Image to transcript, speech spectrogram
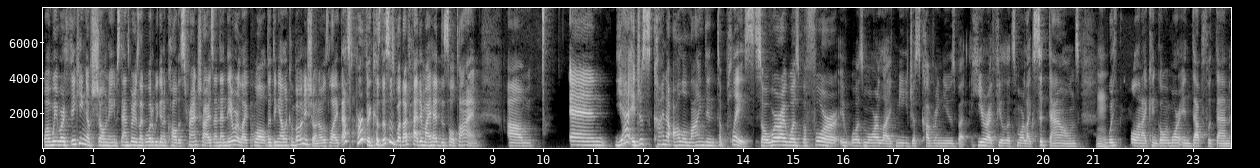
when we were thinking of show names, Stansberry is like, "What are we going to call this franchise?" And then they were like, "Well, the Daniela Cambone show," and I was like, "That's perfect because this is what I've had in my head this whole time." Um, and yeah, it just kind of all aligned into place. So where I was before, it was more like me just covering news, but here I feel it's more like sit downs mm. with people and I can go more in depth with them.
